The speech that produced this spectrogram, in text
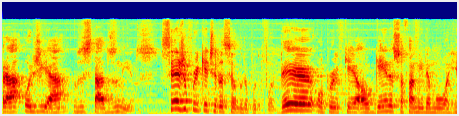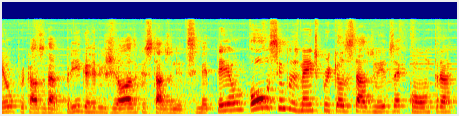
para odiar os Estados Unidos. Seja porque tirou seu grupo do poder, ou porque alguém da sua família morreu por causa da briga religiosa que os Estados Unidos se meteu, ou simplesmente porque os Estados Unidos é contra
